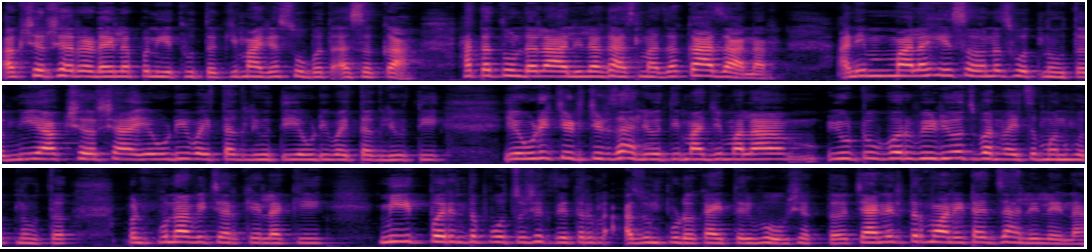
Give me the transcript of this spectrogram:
अक्षरशः रडायला पण येत होतं की माझ्यासोबत असं का? हातातोंडाला आलेला घास माझा का जाणार? आणि मला हे सहनच होत नव्हतं. मी अक्षरशः एवढी वैतागली होती एवढी वैतागली होती एवढी चिडचिड झाली होती. माझी मला यूट्यूबवर व्हिडिओज बनवायचं मन होत नव्हतं. पण पुन्हा विचार केला की मी इथपर्यंत पोहोचू शकते तर अजून पुढं काहीतरी होऊ शकतं. चॅनेल तर मॉनिटाईज झालेलं आहे ना.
